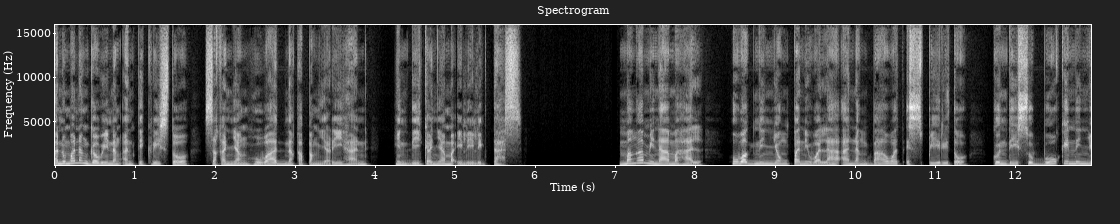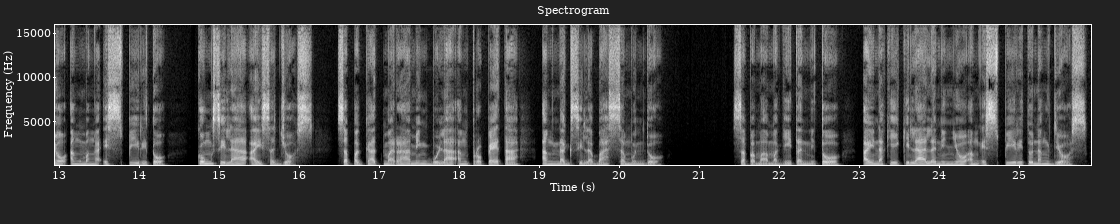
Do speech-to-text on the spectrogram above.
Ano man ang gawin ng Antikristo sa kanyang huwad na kapangyarihan, hindi kanya maililigtas. Mga minamahal, huwag ninyong paniwalaan ang bawat espiritu, kundi subukin ninyo ang mga espiritu kung sila ay sa Diyos, sapagkat maraming bulaang propeta ang nagsilabas sa mundo. Sa pamamagitan nito ay nakikilala ninyo ang Espiritu ng Diyos.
